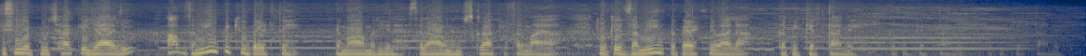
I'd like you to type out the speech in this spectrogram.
किसी ने पूछा कि, या अली, आप ज़मीन पे क्यों बैठते हैं? इमाम अली सलाम ने मुस्कुरा के फरमाया, क्योंकि ज़मीन पे बैठने वाला कभी गिरता नहीं।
